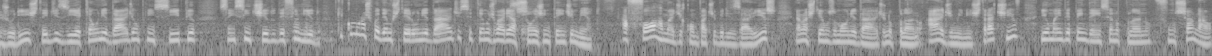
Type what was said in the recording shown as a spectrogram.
jurista, e dizia que a unidade é um princípio sem sentido definido. Uhum. Porque como nós podemos ter unidade se temos variações Sim. de entendimento? A forma de compatibilizar isso é nós temos uma unidade no plano administrativo e uma independência no plano funcional.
